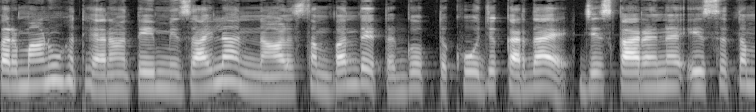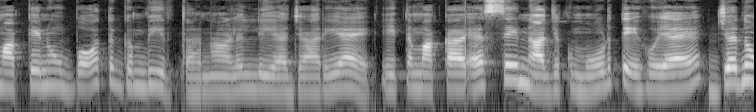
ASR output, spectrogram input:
ਪਰਮਾਣੂ ਹਥਿਆਰਾਂ ਤੇ ਮਿਜ਼ਾਈਲਾਂ ਨਾਲ ਸੰਬੰਧਿਤ ਗੁਪਤ ਖੋਜ ਕਰਦਾ ਹੈ, ਜਿਸ ਕਾਰਨ ਇਸ ਧਮਾਕੇ ਨੂੰ ਬਹੁਤ ਗੰਭੀਰਤਾ ਨਾਲ ਲਿਆ ਜਾ ਰਿਹਾ ਹੈ। ਇਹ ਧਮਾਕਾ ਐਸੇ ਨਾਜ਼ੁਕ ਮੋੜ ਤੇ ਹੋਇਆ ਹੈ, ਜਦੋਂ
